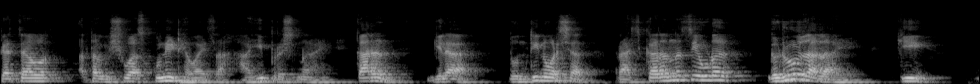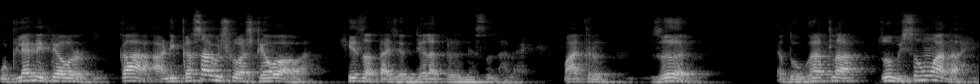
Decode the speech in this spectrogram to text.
त्याच्यावर आता विश्वास कुणी ठेवायचा? हाही प्रश्न आहे. कारण गेल्या दोन तीन वर्षात राजकारणच एवढं गढूळ झालं आहे की कुठल्या नेत्यावर का आणि कसा विश्वास ठेवावा हेच आता जनतेला कळण्याचं झालं आहे. मात्र जर या दोघातला जो विसंवाद आहे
